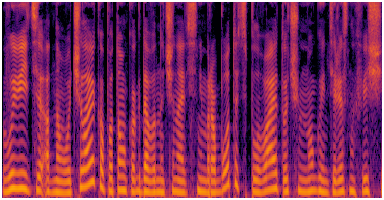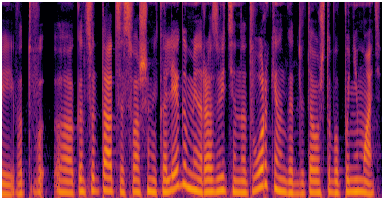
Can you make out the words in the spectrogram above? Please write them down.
вы видите одного человека, потом, когда вы начинаете с ним работать, всплывает очень много интересных вещей. Вот э, консультации с вашими коллегами, развитие нетворкинга для того, чтобы понимать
